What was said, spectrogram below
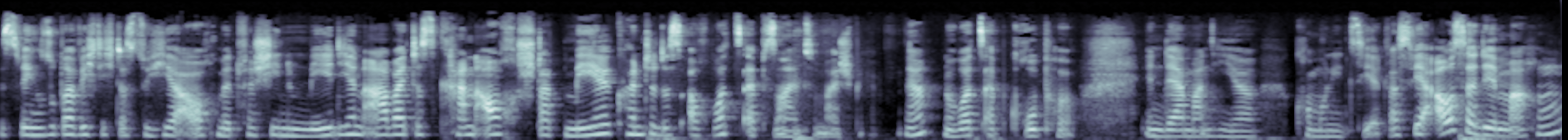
deswegen super wichtig, dass du hier auch mit verschiedenen Medien arbeitest. Kann auch statt Mail könnte das auch WhatsApp sein zum Beispiel. Ja, eine WhatsApp-Gruppe, in der man hier kommuniziert. Was wir außerdem machen,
